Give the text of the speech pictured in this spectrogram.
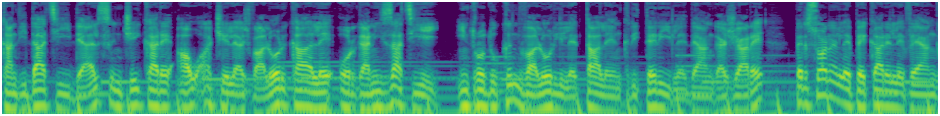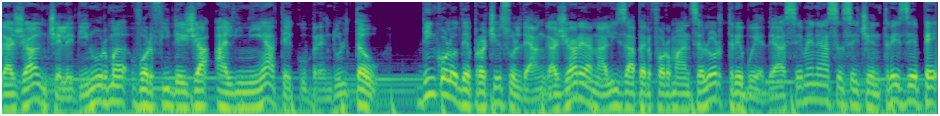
Candidații ideali sunt cei care au aceleași valori ca ale organizației. Introducând valorile tale în criteriile de angajare, persoanele pe care le vei angaja în cele din urmă vor fi deja aliniate cu brandul tău. Dincolo de procesul de angajare, analiza performanțelor trebuie de asemenea să se centreze pe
